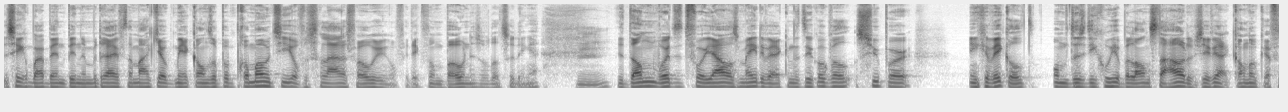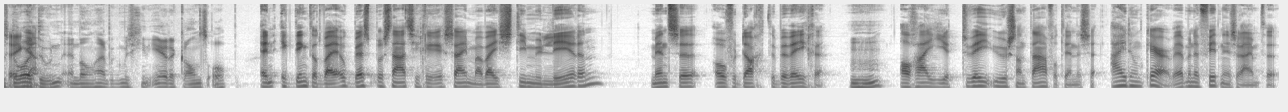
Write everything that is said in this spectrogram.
zichtbaar bent binnen een bedrijf, dan maak je ook meer kans op een promotie of een salarisverhoging of weet ik veel, een bonus of dat soort dingen. Dus dan wordt het voor jou als medewerker natuurlijk ook wel super ingewikkeld om dus die goede balans te houden. Dus ja, ik kan ook even Zeker. doordoen en dan heb ik misschien eerder kans op. En ik denk dat wij ook best prestatiegericht zijn, maar wij stimuleren mensen overdag te bewegen. Mhm. Al ga je hier twee uur staan tafeltennissen, I don't care. We hebben een fitnessruimte. Er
